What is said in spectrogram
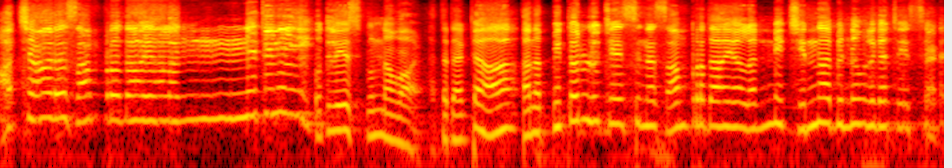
ఆచార సాంప్రదాయాలన్నిటినీ వదిలేసుకున్నవాడు. అతడట తన పితరులు చేసిన సాంప్రదాయాలన్నీ చిన్న భిన్నములుగా చేశాడు.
